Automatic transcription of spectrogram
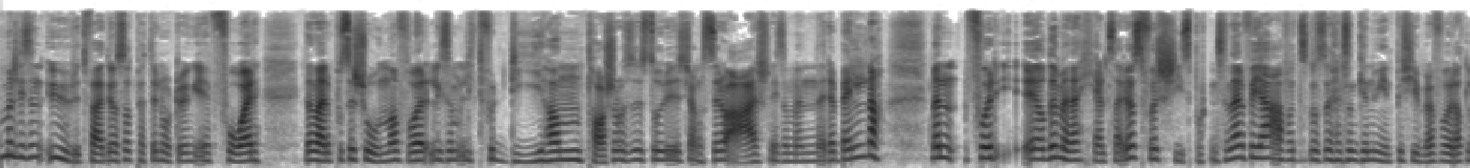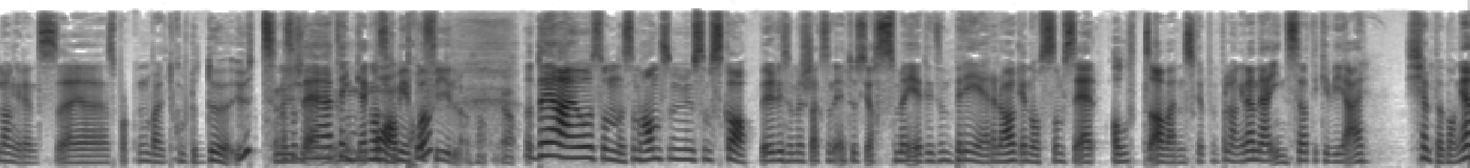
litt liksom urettferdig også at Petter Northug får den der posisjonen han får liksom litt fordi han tar så store sjanser og er liksom en rebell, da. Men for, og det mener jeg helt seriøst, for skisporten sin del. For jeg er faktisk også helt sånn genuint bekymra for at langrennssporten bare kommer til å dø ut. Altså, det tenker jeg ganske mye på. Profil, altså. ja. Og det er jo sånne som han, som, som skaper liksom en slags sånn entusiasme i et sånn bredere lag enn oss som ser alt av verdenscupen på langrenn. Jeg innser at ikke vi er kjempemange.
